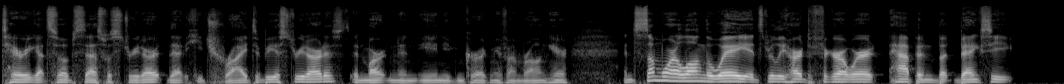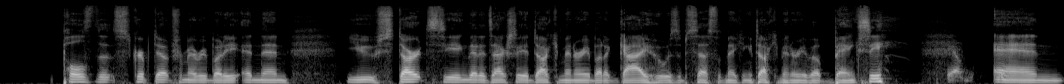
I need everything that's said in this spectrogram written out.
Terry got so obsessed with street art that he tried to be a street artist. And Martin and Ian, you can correct me if I'm wrong here. And somewhere along the way, it's really hard to figure out where it happened, but Banksy pulls the script out from everybody and then you start seeing that it's actually a documentary about a guy who was obsessed with making a documentary about Banksy. yeah. and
